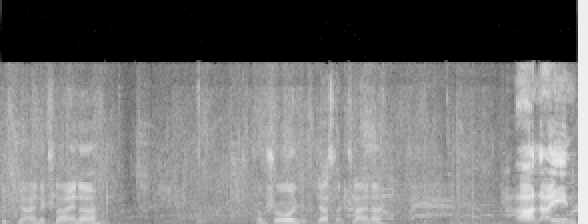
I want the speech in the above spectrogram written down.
Gib mir eine kleine. Komm schon. Ja, ist eine kleine. Ah, nein!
